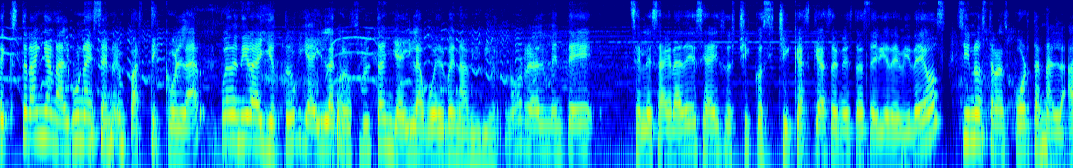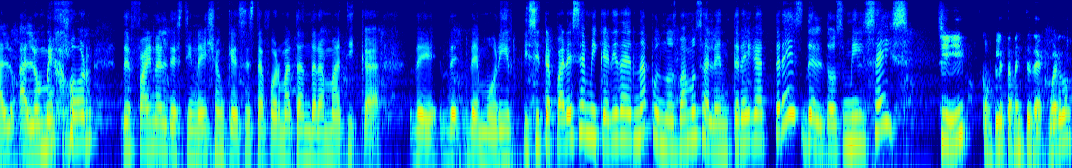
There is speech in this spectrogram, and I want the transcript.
extrañan alguna escena en particular, pueden ir a YouTube y ahí la consultan y ahí la vuelven a vivir, ¿no? Realmente se les agradece a esos chicos y chicas que hacen esta serie de videos. Si nos transportan a lo mejor de Final Destination, que es esta forma tan dramática de, de, morir. Y si te parece, mi querida Edna, pues nos vamos a la entrega 3 del 2006. Sí, completamente de acuerdo.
